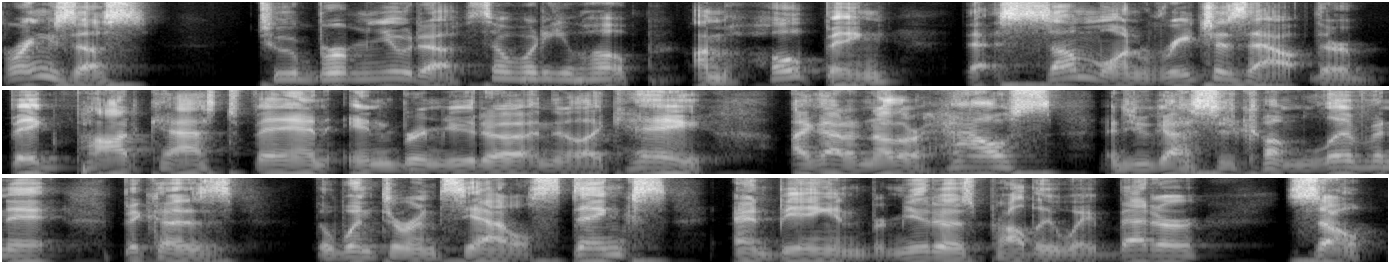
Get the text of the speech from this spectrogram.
brings us to Bermuda. So what do you hope? I'm hoping that someone reaches out, they're a big podcast fan in Bermuda, and they're like, hey, I got another house and you guys should come live in it because the winter in Seattle stinks and being in Bermuda is probably way better. So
